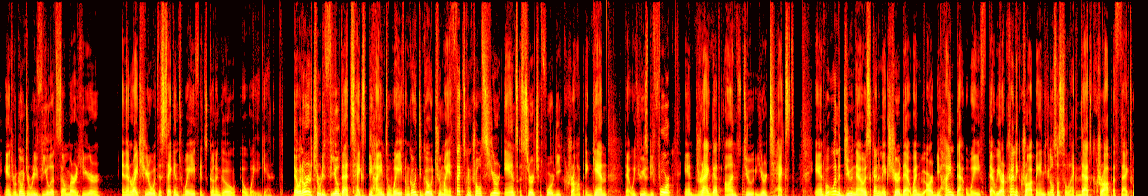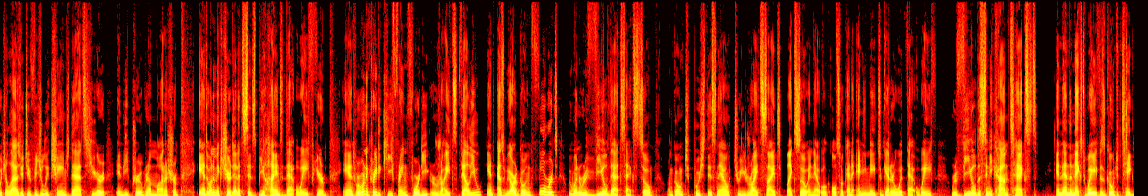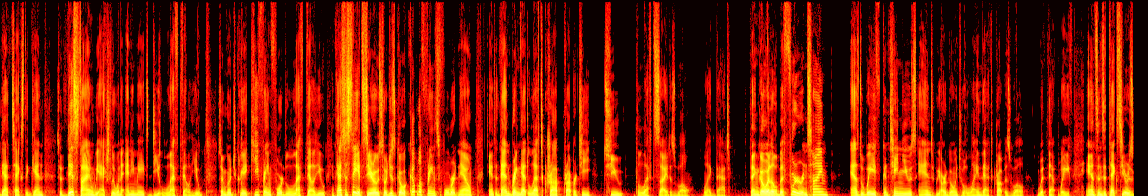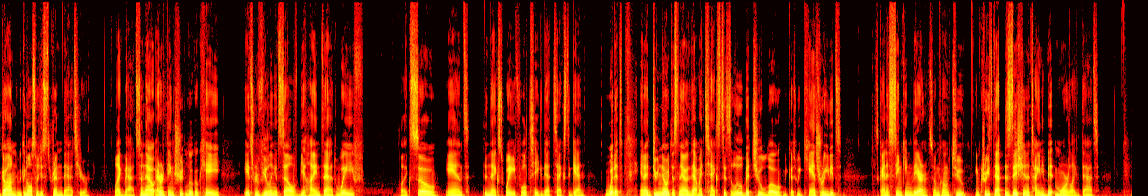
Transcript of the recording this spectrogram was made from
and we're going to reveal it somewhere here and then right here with the second wave, it's going to go away again. Now, in order to reveal that text behind the wave, I'm going to go to my effects controls here and search for the crop again that we've used before and drag that onto your text. And what we want to do now is kind of make sure that when we are behind that wave, that we are kind of cropping and you can also select that crop effect, which allows you to visually change that here in the program monitor. And I want to make sure that it sits behind that wave here. And we're going to create a keyframe for the right value. And as we are going forward, we want to reveal that text. So I'm going to push this now to the right side like so. And now it will also kind of animate together with that wave reveal the Cinecom text, and then the next wave is going to take that text again. So this time we actually want to animate the left value. So I'm going to create a keyframe for the left value. It has to stay at zero, so just go a couple of frames forward now, and then bring that left crop property to the left side as well, like that. Then go a little bit further in time as the wave continues, and we are going to align that crop as well with that wave. And since the text here is gone, we can also just trim that here like that. So now everything should look okay. It's revealing itself behind that wave like so. And the next wave will take that text again with it. And I do notice now that my text sits a little bit too low because we can't read it. It's kind of sinking there, so I'm going to increase that position a tiny bit more like that.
